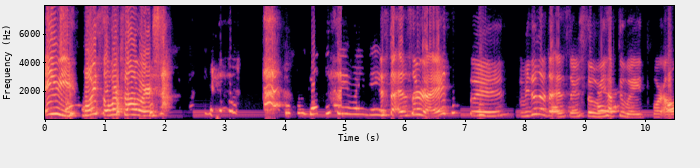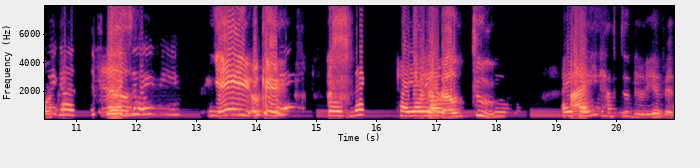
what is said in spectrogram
Amy! Boys over flowers! I forgot to say my name. Is the answer right? Wait, we don't have the answer, so we have to wait for our. Oh my god, it's Yes. correct, Amy. Yay! Okay. So next trial Trial round. round two. I have, I have to believe it.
